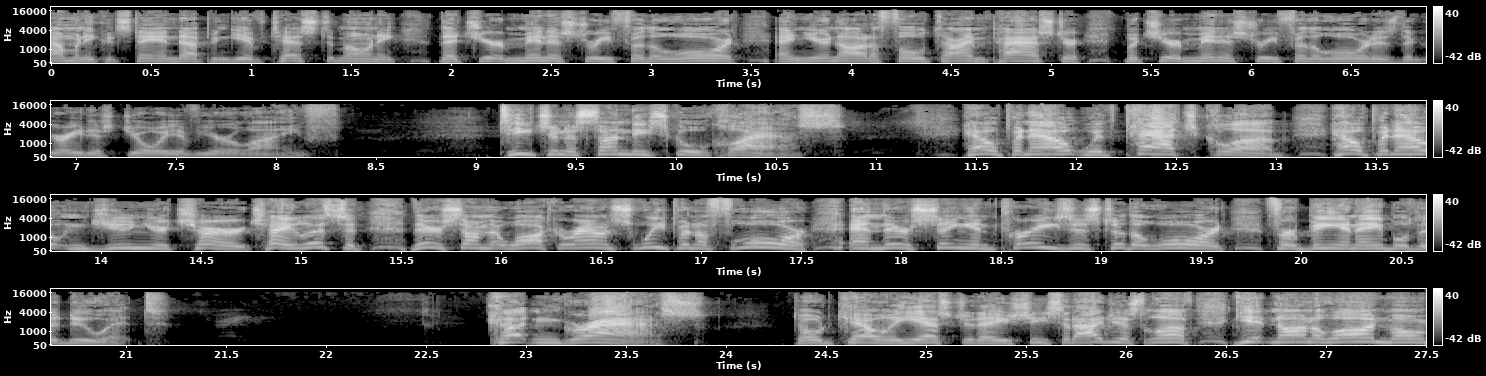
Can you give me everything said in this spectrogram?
how many could stand up and give testimony that your ministry for the Lord and you're not a full time pastor, but your ministry for the Lord is the greatest joy of your life? Teaching a Sunday school class helping out with Patch Club, helping out in junior church. Hey, listen, there's some that walk around sweeping a floor and they're singing praises to the Lord for being able to do it. Cutting grass. Told Kelly yesterday, she said, I just love getting on a lawnmower.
